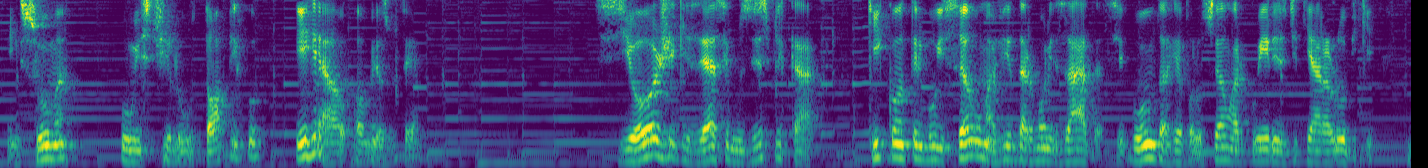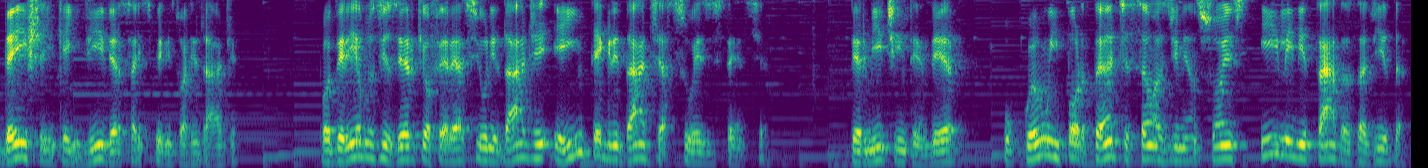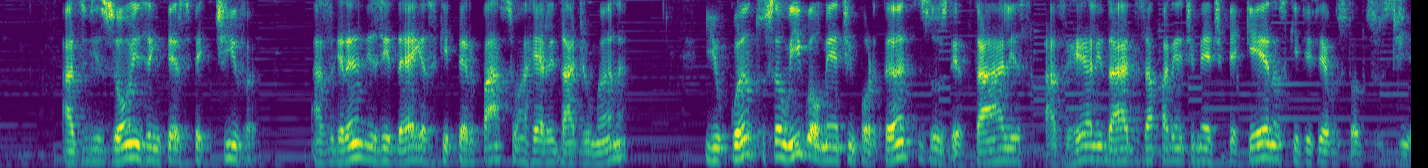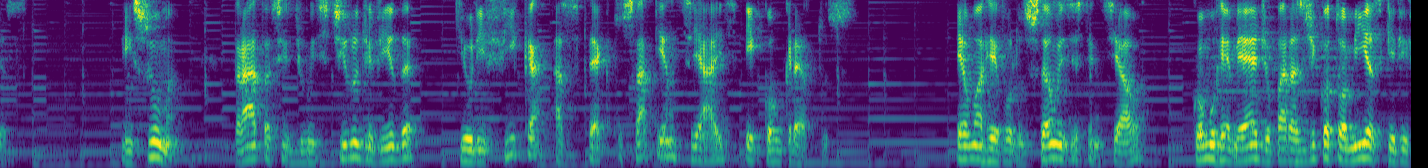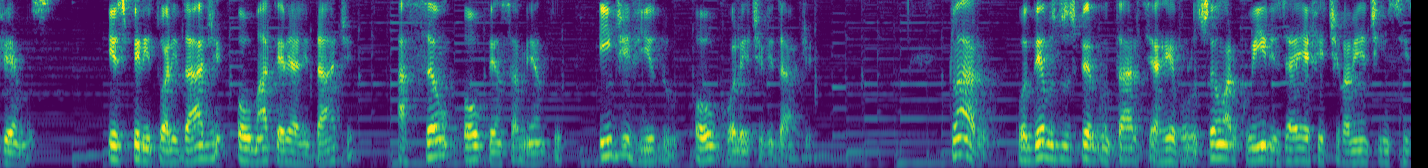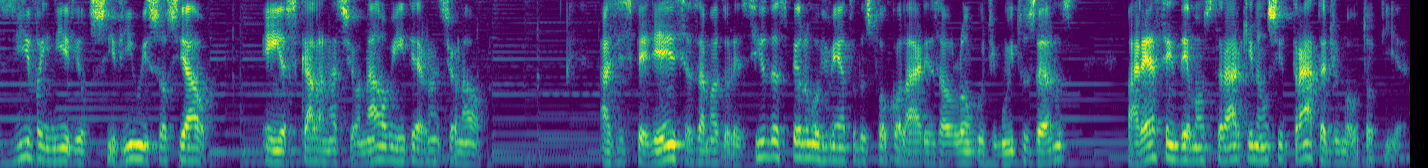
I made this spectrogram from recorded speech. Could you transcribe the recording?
Em suma, um estilo utópico e real ao mesmo tempo. Se hoje quiséssemos explicar que contribuição uma vida harmonizada, segundo a Revolução Arco-Íris de Chiara Lubick, deixa em quem vive essa espiritualidade? Poderíamos dizer que oferece unidade e integridade à sua existência. Permite entender o quão importantes são as dimensões ilimitadas da vida, as visões em perspectiva, as grandes ideias que perpassam a realidade humana e o quanto são igualmente importantes os detalhes, as realidades aparentemente pequenas que vivemos todos os dias. Em suma, trata-se de um estilo de vida que unifica aspectos sapienciais e concretos. É uma revolução existencial como remédio para as dicotomias que vivemos: espiritualidade ou materialidade, ação ou pensamento, indivíduo ou coletividade. Claro, podemos nos perguntar se a Revolução Arco-Íris é efetivamente incisiva em nível civil e social, em escala nacional e internacional. As experiências amadurecidas pelo movimento dos focolares ao longo de muitos anos parecem demonstrar que não se trata de uma utopia.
